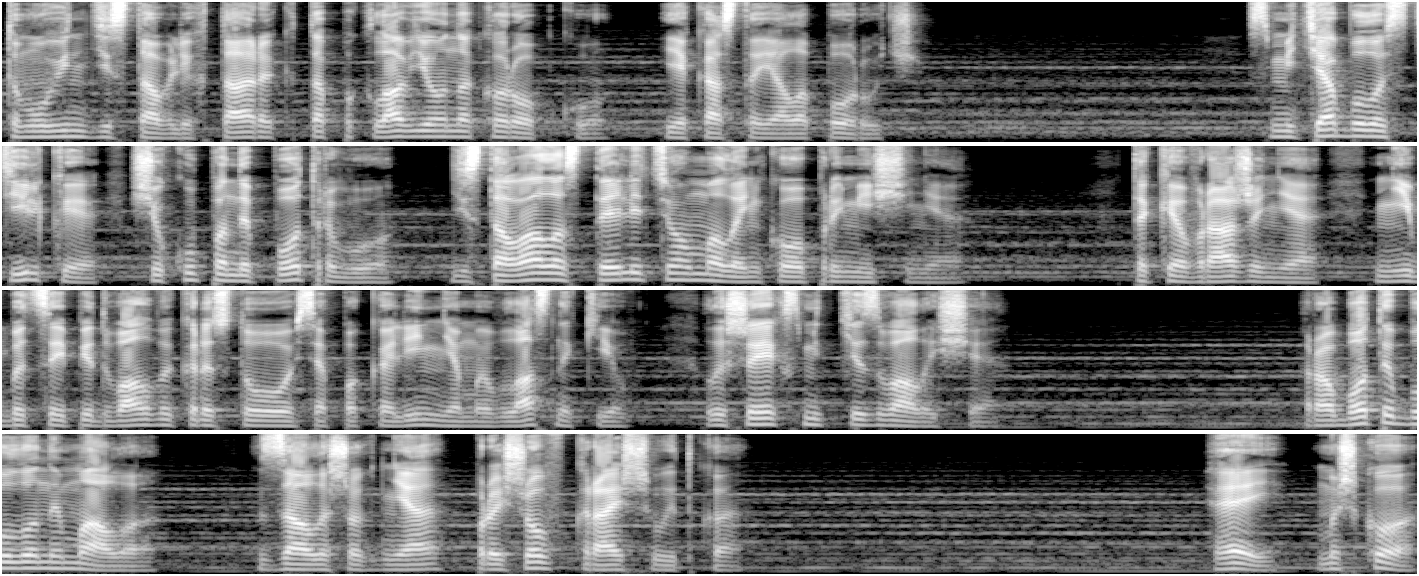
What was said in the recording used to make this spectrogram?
тому він дістав ліхтарик та поклав його на коробку, яка стояла поруч. Сміття було стільки, що купа непотребу діставала стелі цього маленького приміщення. Таке враження, ніби цей підвал використовувався поколіннями власників лише як сміттєзвалище. Роботи було немало, залишок дня пройшов вкрай швидко. Гей, Мишко,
